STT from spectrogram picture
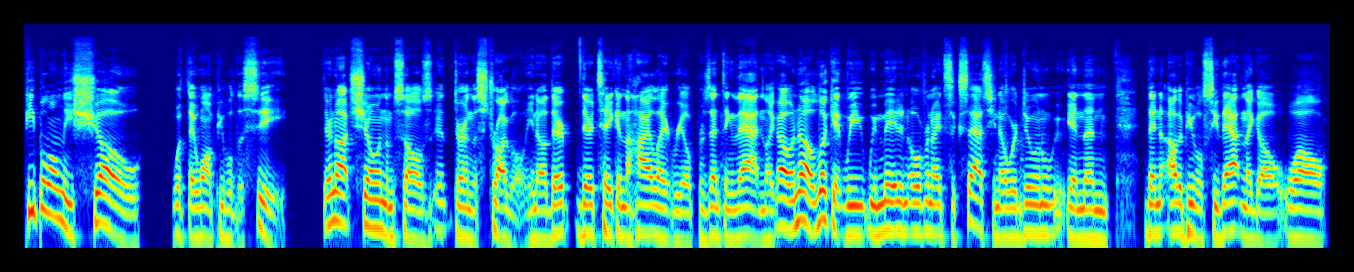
people only show what they want people to see they're not showing themselves during the struggle. You know, they're they're taking the highlight reel, presenting that, and like, oh no, look at we we made an overnight success. You know, we're doing, and then then other people see that and they go, well,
